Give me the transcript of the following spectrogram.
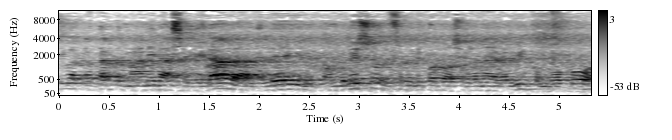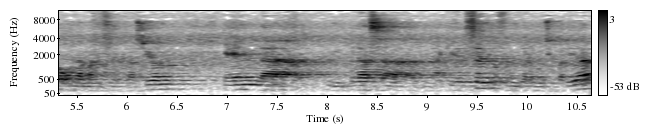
se iba a tratar de manera acelerada la ley en el Congreso, el Frente Córdoba Ciudadana de Berlín convocó a una manifestación en la plaza aquí del centro, frente a la municipalidad,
